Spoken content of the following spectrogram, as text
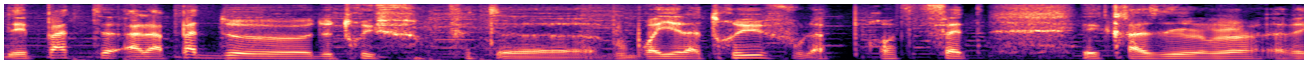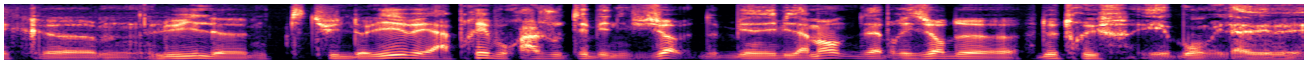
des pâtes à la pâte de, de truffe. En fait, euh, vous broyez la truffe, vous la faites écraser euh, avec euh, l'huile, une petite huile d'olive, et après vous rajoutez bien, évidemment- bien évidemment de la brisure de, de truffe. Et bon, il avait,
